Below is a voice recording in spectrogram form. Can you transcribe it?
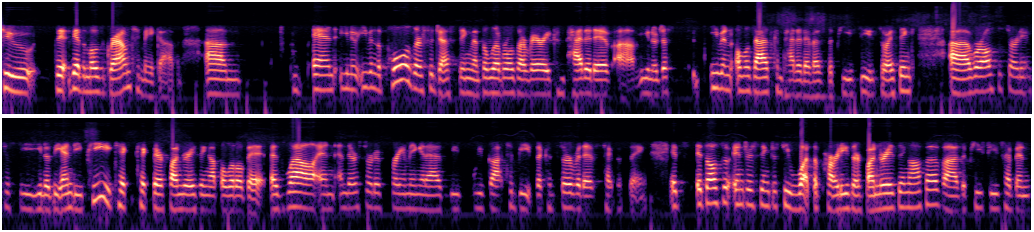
to they, they have the most ground to make up. Um, and you know, even the polls are suggesting that the liberals are very competitive. Um, you know, just even almost as competitive as the PC. So I think uh, we're also starting to see, you know, the NDP kick kick their fundraising up a little bit as well, and and they're sort of framing it as we've we've got to beat the conservatives type of thing. It's it's also interesting to see what the parties are fundraising off of. Uh, the PCs have been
